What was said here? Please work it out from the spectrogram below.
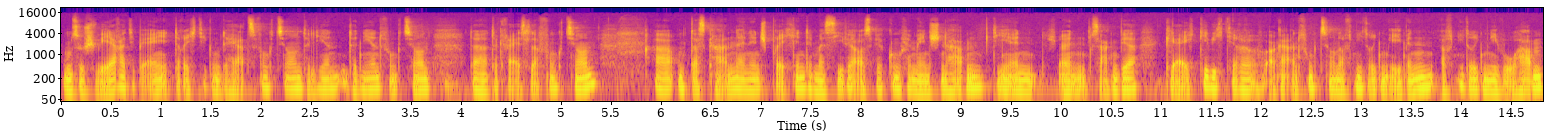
umso schwerer die Beeinträchtigung der Herzfunktion, der, Nierenfunktion, der, der Kreislauffunktion. Äh, und das kann eine entsprechende massive Auswirkung für Menschen haben, die ein, ein sagen wir, Gleichgewicht ihrer Organfunktion auf niedrigem Ebenen, auf niedrigem Niveau haben.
